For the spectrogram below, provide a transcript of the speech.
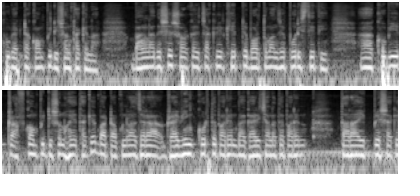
খুব একটা কম্পিটিশন থাকে না। বাংলাদেশের সরকারি চাকরির ক্ষেত্রে বর্তমান যে পরিস্থিতি খুবই ট্রাফ কম্পিটিশন হয়ে থাকে বাট আপনারা যারা ড্রাইভিং করতে পারেন বা গাড়ি চালাতে পারেন, তারা এই পেশাকে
